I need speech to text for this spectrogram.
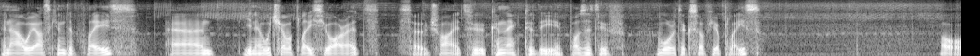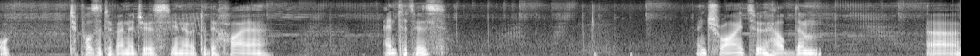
And now we ask in the place, and you know, whichever place you are at, so try to connect to the positive vortex of your place or to positive energies, you know, to the higher entities and try to help them. Uh,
